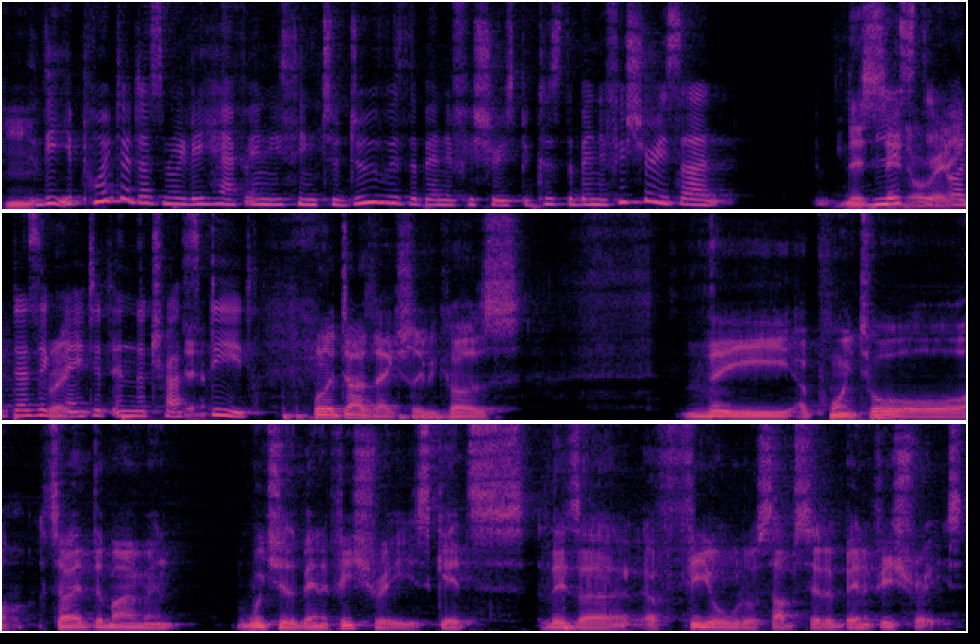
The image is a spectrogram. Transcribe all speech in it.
hmm. the appointer doesn't really have anything to do with the beneficiaries because the beneficiaries are listed already. or designated Correct. in the trust yeah. deed. Well, it does actually because the appointor, so at the moment, which of the beneficiaries gets, there's a, a field or subset of beneficiaries.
